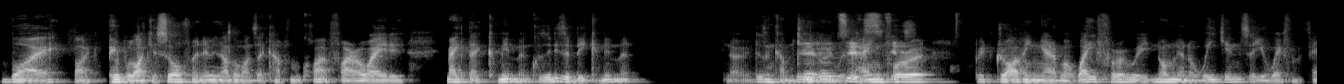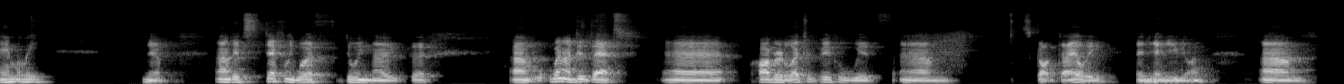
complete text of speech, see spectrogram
by like people like yourself and even the other ones that come from quite far away to make that commitment because it is a big commitment. You know, it doesn't come to yeah, you. We're paying for it. We're driving out of our way for it. We're normally on a weekend, so you're away from family. Yeah, um, it's definitely worth doing though. The um, when I did that uh, hybrid electric vehicle with um, Scott Daly and, and you guys, um,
